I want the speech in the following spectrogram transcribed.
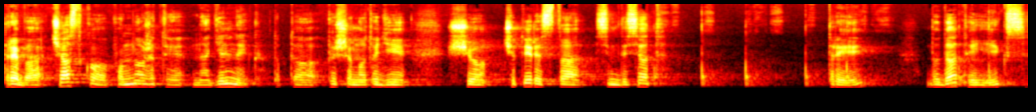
треба частку помножити на дільник. Тобто пишемо тоді, що 473 додати х.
